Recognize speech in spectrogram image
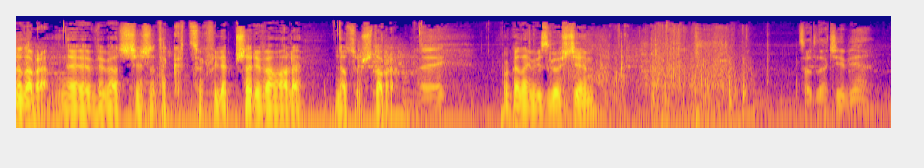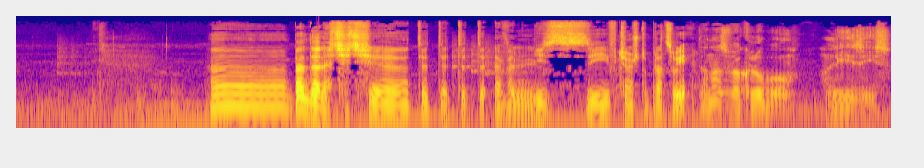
No dobra, e, wybaczcie, że tak co chwilę przerywam, ale no cóż, dobra. Pogadajmy z gościem. Co dla ciebie? Eee, będę lecieć. E, Ty, ty, ty, ty, Evelyn Lizzie wciąż tu pracuje? to nazwa klubu. Lizis.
